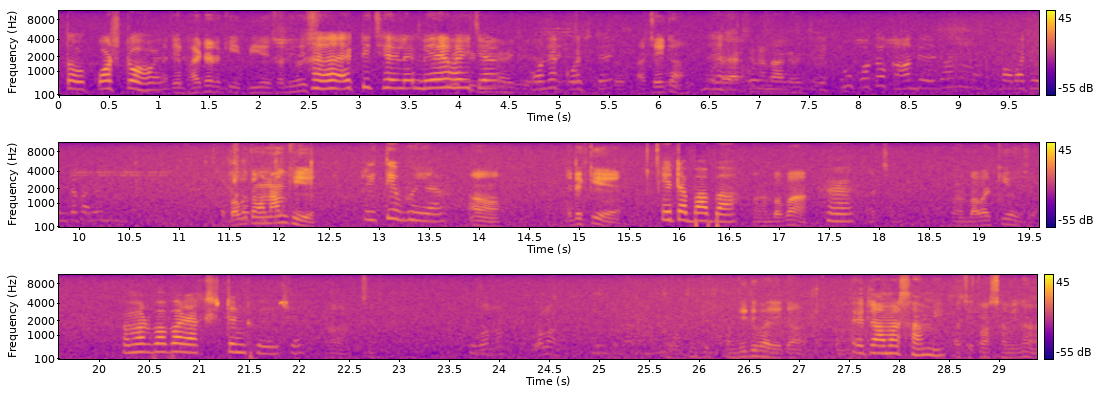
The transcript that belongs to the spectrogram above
এত কষ্ট হয়। আচ্ছা ভাইটার কি বিয়ে শাদী হয়েছে? হ্যাঁ একটি ছেলে মেয়ে হয়েছে। অনেক কষ্টে। আচ্ছা এটা? একটু কত কাঁদে জানো? বাবা চলতে পারেনি। বাবু তোমার নাম কি? প্রীতি ভূঁইয়া। ও এটা কে? এটা বাবা। আহ, বাবা? হ্যাঁ। আচ্ছা। তোমার বাবার কি হয়েছে? আমার বাবার অ্যাক্সিডেন্ট হয়েছে। আচ্ছা। দিদি ভাই এটা এটা আমার স্বামী। আচ্ছা তোমার স্বামী না?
